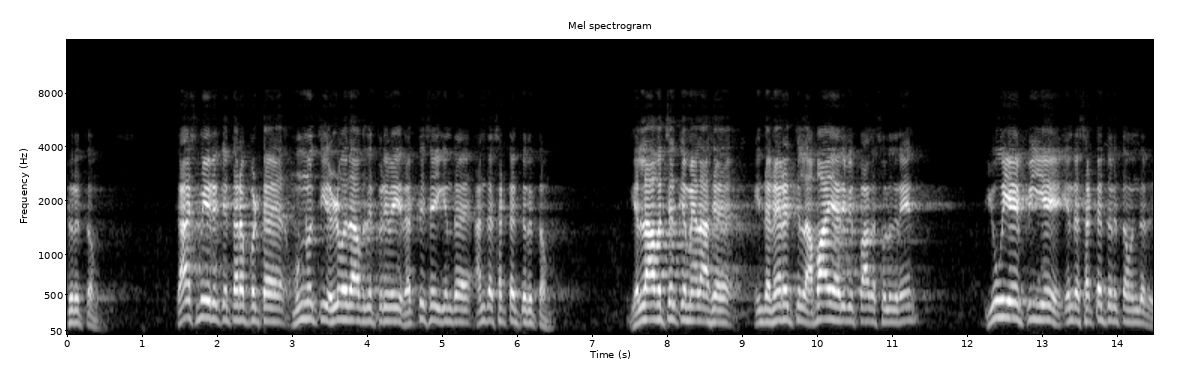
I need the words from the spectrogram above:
திருத்தம். காஷ்மீருக்கு தரப்பட்ட முன்னூற்றி எழுபதாவது பிரிவை ரத்து செய்கின்ற அந்த சட்ட திருத்தம். எல்லாவற்றிற்கும் மேலாக இந்த நேரத்தில் அபாய அறிவிப்பாக சொல்கிறேன் யுஏபிஏ என்ற சட்ட திருத்தம் வந்தது.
